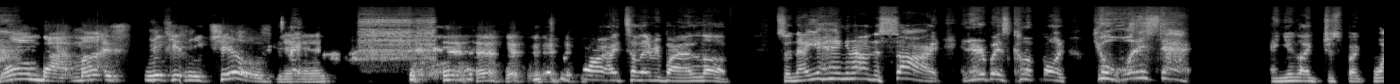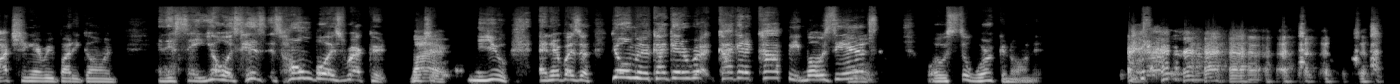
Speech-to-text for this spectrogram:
man, my, my it gives me chills, man. I tell everybody I love. So now you're hanging out on the side and everybody's come up going, yo, what is that? And you're like, just like watching everybody going and they say, yo, it's his, it's homeboy's record. Right. You and everybody's like, yo, man, can I get a, rec- can I get a copy? What was the answer? Well, I was still working on it.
